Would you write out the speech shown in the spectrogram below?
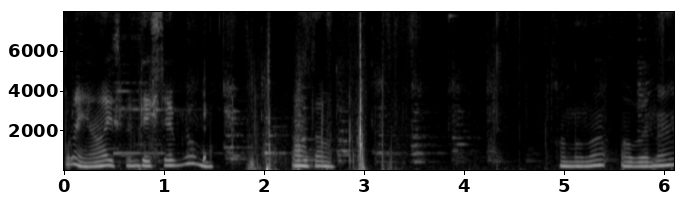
Bu ne ya? İsmimi değiştirebiliyor mu? Ha tamam. Kanala abone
